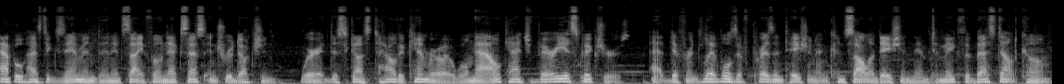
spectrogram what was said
Apple has examined in its iPhone XS introduction, where it discussed how the camera will now catch various pictures, at different levels of presentation and consolidation them to make the best outcome.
